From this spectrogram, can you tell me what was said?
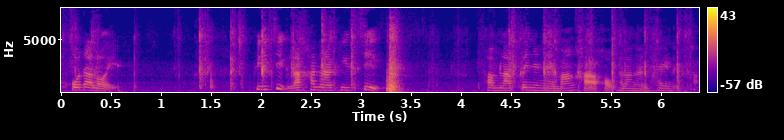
โคตรอร่อย พิจิกลัคนาพิจิก ความรักเป็นยังไงบ้างคะ ขอพลังงานให้หน่อยค่ะ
